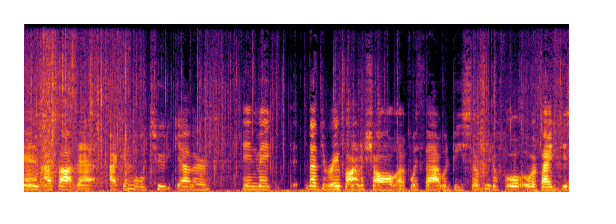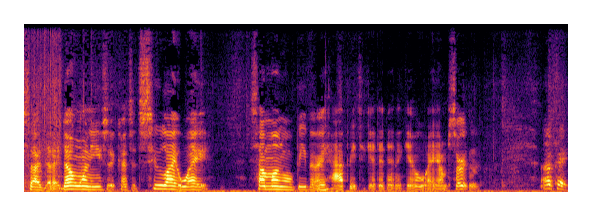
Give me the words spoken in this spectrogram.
And I thought that I could hold two together and make that drape on a shawl up with that would be so beautiful. Or if I decide that I don't want to use it because it's too lightweight, someone will be very happy to get it in a giveaway, I'm certain. Okay,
